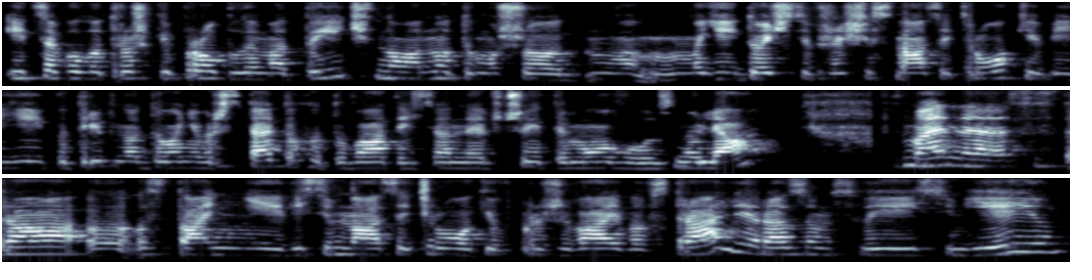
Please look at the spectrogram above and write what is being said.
і це було трошки проблематично. Ну тому що моїй дочці вже 16 років, і їй потрібно до університету готуватися, не вчити мову з нуля. В мене сестра е, останні 18 років проживає в Австралії разом з своєю сім'єю.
